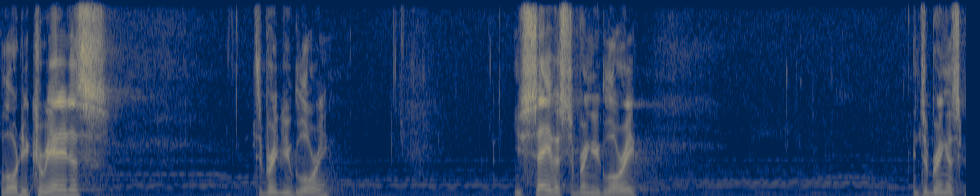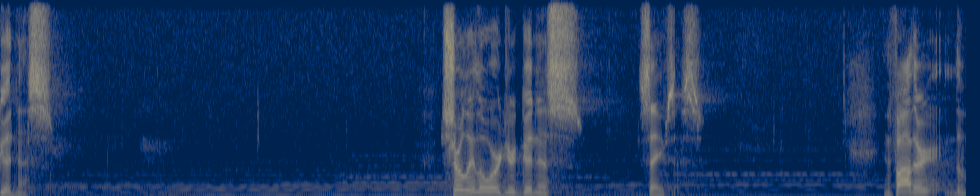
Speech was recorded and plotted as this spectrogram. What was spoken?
Lord, you created us to bring you glory. You save us to bring you glory and to bring us goodness. Surely, Lord, your goodness saves us. And Father, the,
